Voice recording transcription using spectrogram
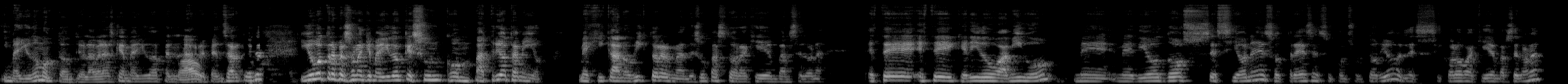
y me ayudó un montón, tío. La verdad es que me ayudó a, pen- a repensar cosas. Y hubo otra persona que me ayudó, que es un compatriota mío, mexicano, Víctor Hernández, un pastor aquí en Barcelona. Este, este querido amigo me, me dio dos sesiones o tres en su consultorio, él es psicólogo aquí en Barcelona.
